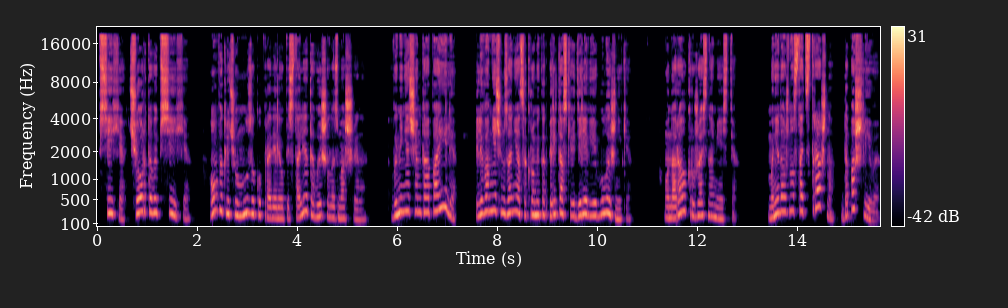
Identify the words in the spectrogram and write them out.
«Психи! Чертовы психи!» Он выключил музыку, проверил пистолет и вышел из машины. «Вы меня чем-то опоили? Или вам нечем заняться, кроме как перетаскивать деревья и булыжники?» Он орал, кружась на месте. «Мне должно стать страшно? Да пошли вы!»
